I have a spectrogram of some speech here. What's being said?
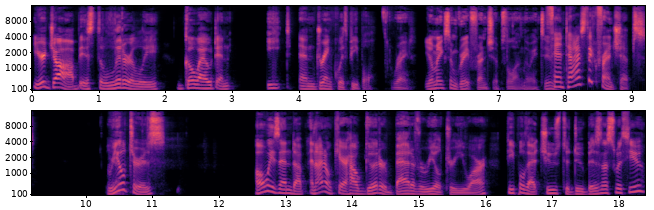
Your job is to literally go out and eat and drink with people. Right. You'll make some great friendships along the way too. Fantastic friendships. Yeah. Realtors always end up, and I don't care how good or bad of a realtor you are, people that choose to do business with you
